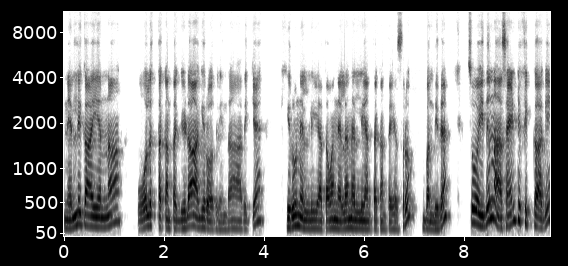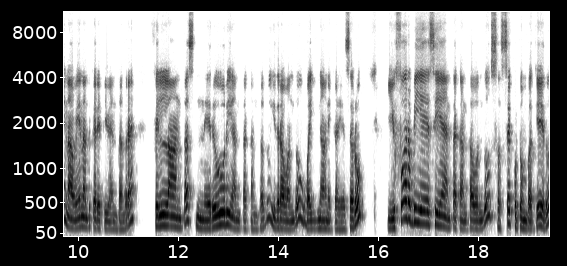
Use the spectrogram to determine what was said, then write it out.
ನೆಲ್ಲಿಕಾಯಿಯನ್ನ ಹೋಲಿಸ್ತಕ್ಕಂಥ ಗಿಡ ಆಗಿರೋದ್ರಿಂದ ಅದಕ್ಕೆ ಕಿರುನೆಲ್ಲಿ ಅಥವಾ ನೆಲನೆಲ್ಲಿ ಅಂತಕ್ಕಂಥ ಹೆಸರು ಬಂದಿದೆ. ಸೊ, ಇದನ್ನ ಸೈಂಟಿಫಿಕ್ ಆಗಿ ನಾವೇನಂತ ಕರಿತೀವಿ ಅಂತಂದ್ರೆ ಫಿಲ್ಲಾಂತಸ್ ನೆರೂರಿ ಅಂತಕ್ಕಂಥದ್ದು ಇದರ ಒಂದು ವೈಜ್ಞಾನಿಕ ಹೆಸರು. ಯುಫರ್ಬಿಯೇಸಿ ಅಂತಕ್ಕಂಥ ಒಂದು ಸಸ್ಯ ಕುಟುಂಬಕ್ಕೆ ಇದು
